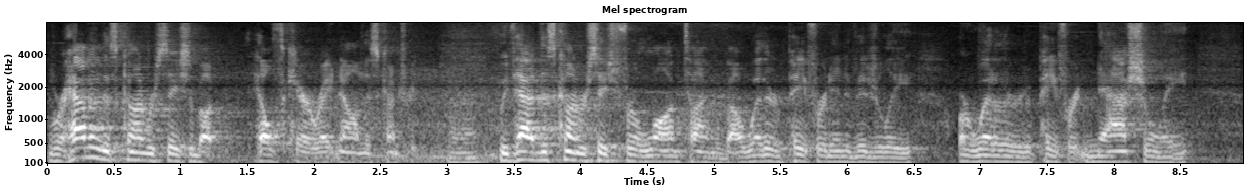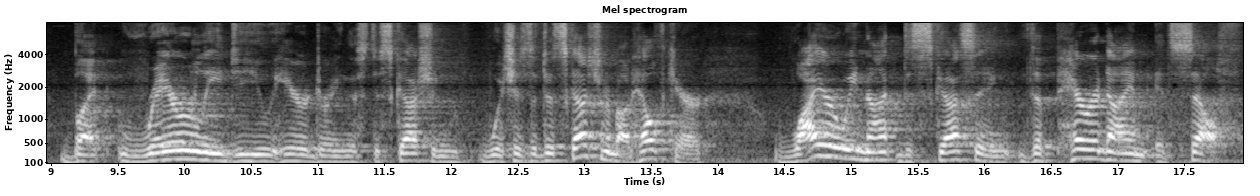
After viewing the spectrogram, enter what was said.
we're having this conversation about healthcare right now in this country. Mm-hmm. We've had this conversation for a long time about whether to pay for it individually or whether to pay for it nationally. But rarely do you hear during this discussion, which is a discussion about healthcare, why are we not discussing the paradigm itself?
